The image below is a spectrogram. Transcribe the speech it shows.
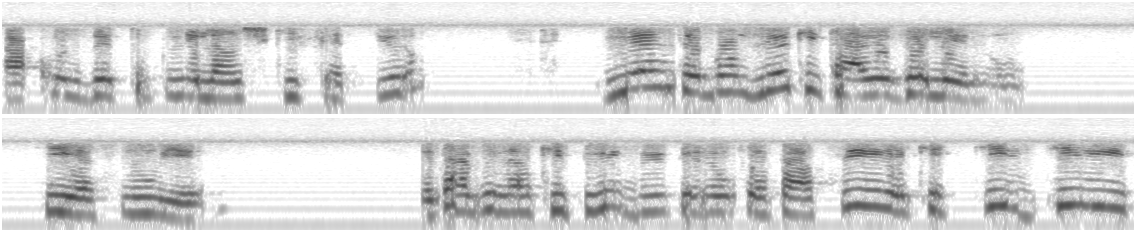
à cause de tout mélange qui fait Dieu. Mais c'est bon Dieu qui t'a révélé nous, qui est nous. C'est-à-dire qui tribu que nous fait partie et qui, qui, qui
